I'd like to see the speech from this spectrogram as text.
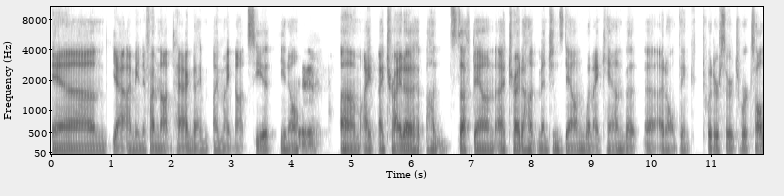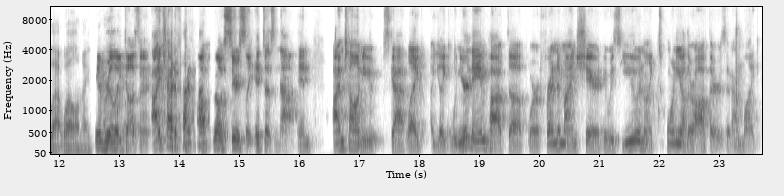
and yeah, I mean if I'm not tagged, I I might not see it, you know. Yeah. Um, I, I try to hunt stuff down. I try to hunt mentions down when I can, but uh, I don't think Twitter search works all that well. And I it really doesn't. I try to find off. No, seriously, it does not. And I'm telling you, Scott, like uh, like when your name popped up where a friend of mine shared, it was you and like 20 other authors. And I'm like,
